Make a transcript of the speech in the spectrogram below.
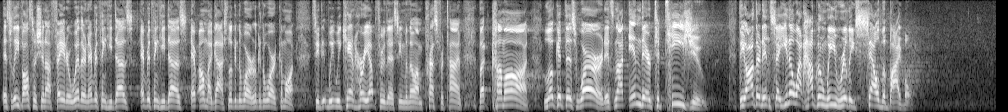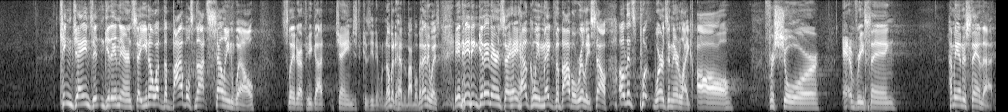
Its leaf also should not fade or wither, and everything he does, everything he does, oh my gosh, look at the word, look at the word, come on. See, we, we can't hurry up through this, even though I'm pressed for time, but come on, look at this word. It's not in there to tease you. The author didn't say, you know what, how can we really sell the Bible? King James didn't get in there and say, you know what, the Bible's not selling well. It's later after he got changed because he didn't want nobody to have the Bible. But, anyways, and he didn't get in there and say, hey, how can we make the Bible really sell? Oh, let's put words in there like all, for sure, everything. How many understand that?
